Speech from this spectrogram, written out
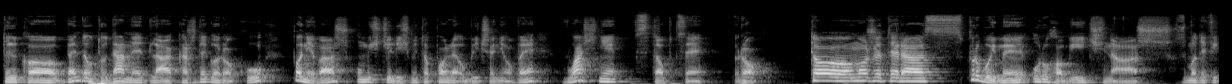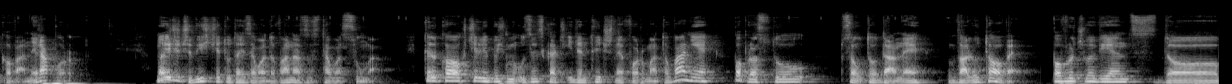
tylko będą to dane dla każdego roku, ponieważ umieściliśmy to pole obliczeniowe właśnie w stopce roku. To może teraz spróbujmy uruchomić nasz zmodyfikowany raport. No i rzeczywiście tutaj załadowana została suma. Tylko chcielibyśmy uzyskać identyczne formatowanie, po prostu są to dane walutowe. Powróćmy więc do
